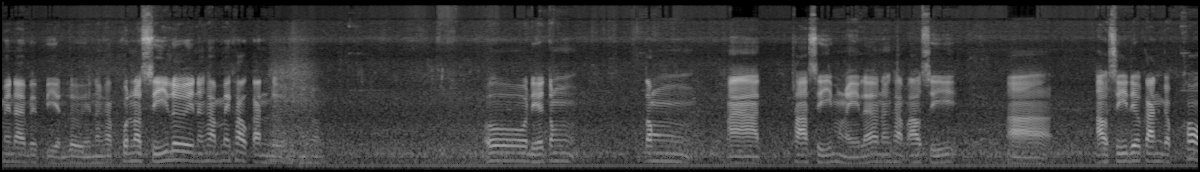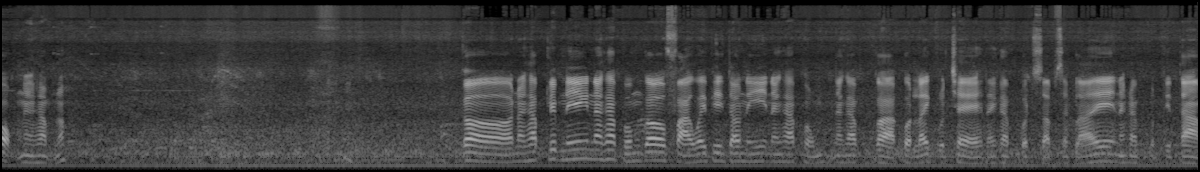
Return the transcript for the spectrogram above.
ไม่ได้ไปเปลี่ยนเลยนะครับ คนละสีเลยนะครับ ไม่เข้ากันเลยนะ โอ้เดี๋ยวต้องต้องอาทาสีใหม่แล้วนะครับ เอาสีอ่าเอาสีเดียวกันกับคอกนะครับเนาะก็นะครับคลิปนี้นะครับผมก็ฝากไว้เพียงเท่านี้นะครับผมนะครับก็กดไลค์กดแชร์นะครับกด subscribe นะครับกดติดตาม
